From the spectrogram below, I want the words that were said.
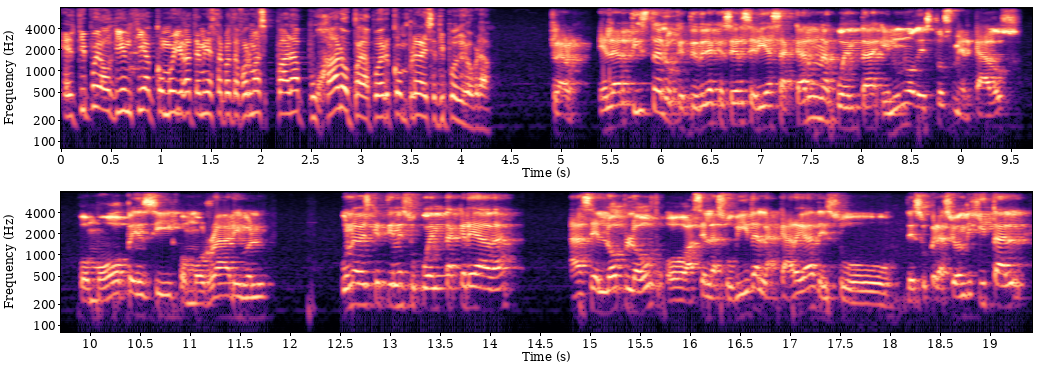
el tipo de audiencia, cómo llega también a estas plataformas para pujar o para poder comprar ese tipo de obra? Claro, el artista lo que tendría que hacer sería sacar una cuenta en uno de estos mercados, como OpenSea, como Rarible. Una vez que tiene su cuenta creada, hace el upload o hace la subida, la carga de su, de su creación digital.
